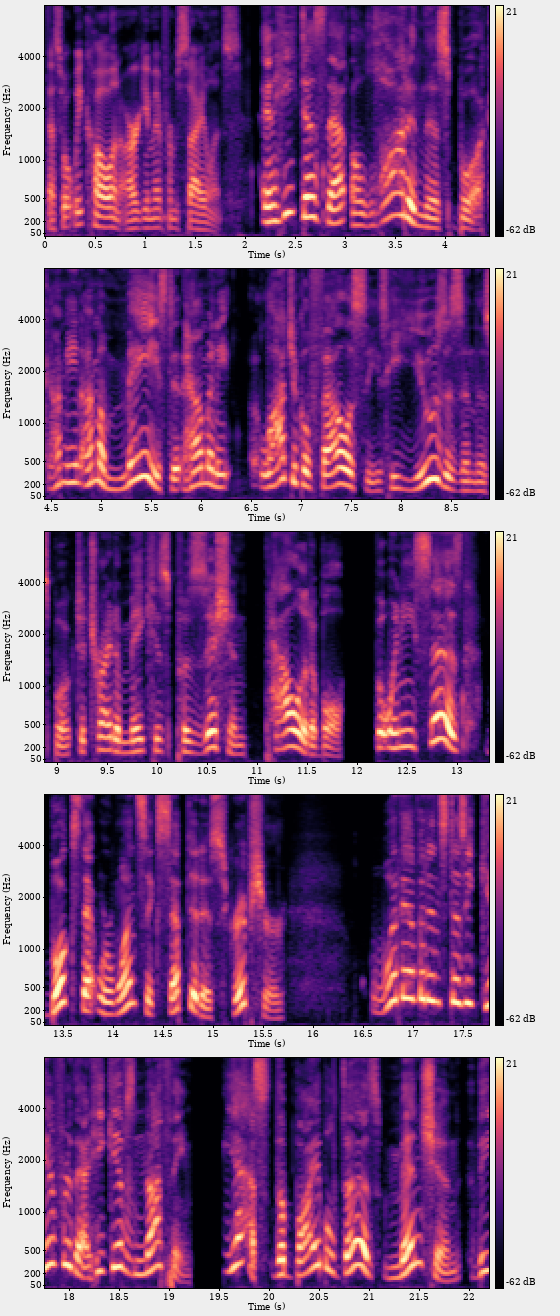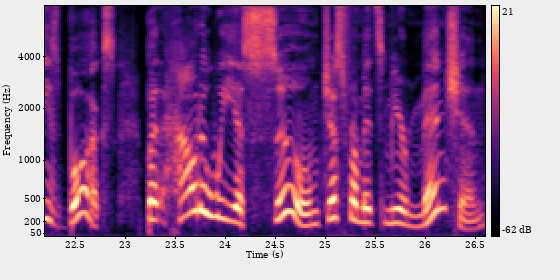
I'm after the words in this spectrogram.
That's what we call an argument from silence. And he does that a lot in this book. I mean, I'm amazed at how many logical fallacies he uses in this book to try to make his position palatable. But when he says books that were once accepted as scripture, what evidence does he give for that? He gives nothing yes, the Bible does mention these books, but how do we assume, just from its mere mention,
